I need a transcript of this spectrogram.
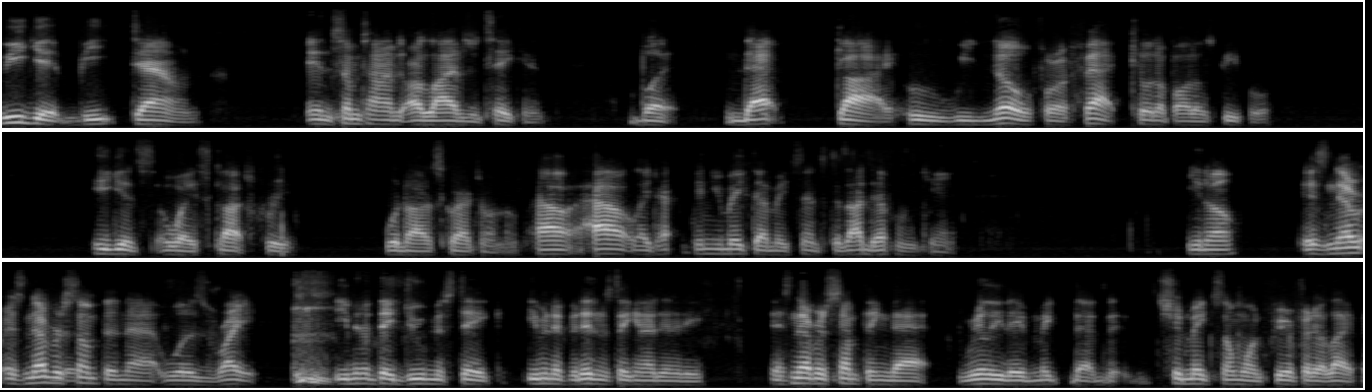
We get beat down and sometimes our lives are taken. But that guy who we know for a fact killed up all those people, he gets away scotch free without a scratch on him. How how like can you make that make sense? Because I definitely can't. You know, it's never it's never yeah. something that was right. even if they do mistake, even if it is mistaken identity, it's never something that really they make that, should make someone fear for their life.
